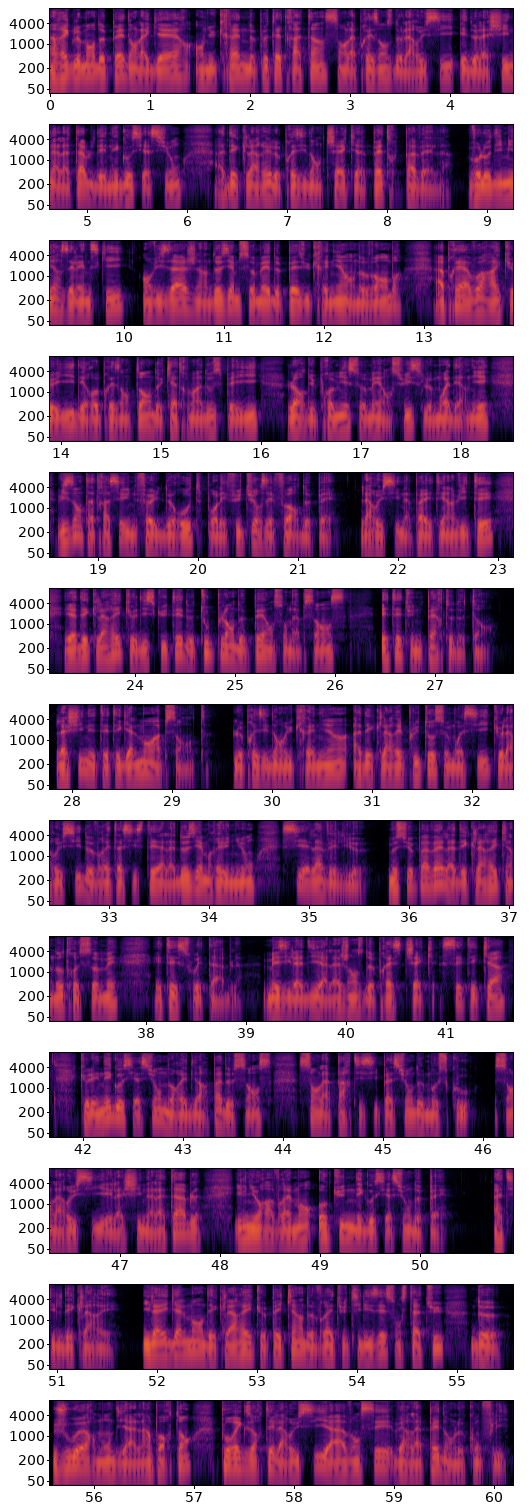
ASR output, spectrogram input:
Un règlement de paix dans la guerre en Ukraine ne peut être atteint sans la présence de la Russie et de la Chine à la table des négociations, a déclaré le président tchèque Petr Pavel. Volodymyr Zelensky envisage un deuxième sommet de paix ukrainien en novembre, après avoir accueilli des représentants de 92 pays lors du premier sommet en Suisse le mois dernier, visant à tracer une feuille de route pour les futurs efforts de paix. La Russie n'a pas été invitée et a déclaré que discuter de tout plan de paix en son absence était une perte de temps. La Chine était également absente. Le président ukrainien a déclaré plus tôt ce mois-ci que la Russie devrait assister à la deuxième réunion si elle avait lieu. M. Pavel a déclaré qu'un autre sommet était souhaitable, mais il a dit à l'agence de presse tchèque CTK que les négociations n'auraient pas de sens sans la participation de Moscou. Sans la Russie et la Chine à la table, il n'y aura vraiment aucune négociation de paix, a-t-il déclaré. Il a également déclaré que Pékin devrait utiliser son statut de joueur mondial important pour exhorter la Russie à avancer vers la paix dans le conflit.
